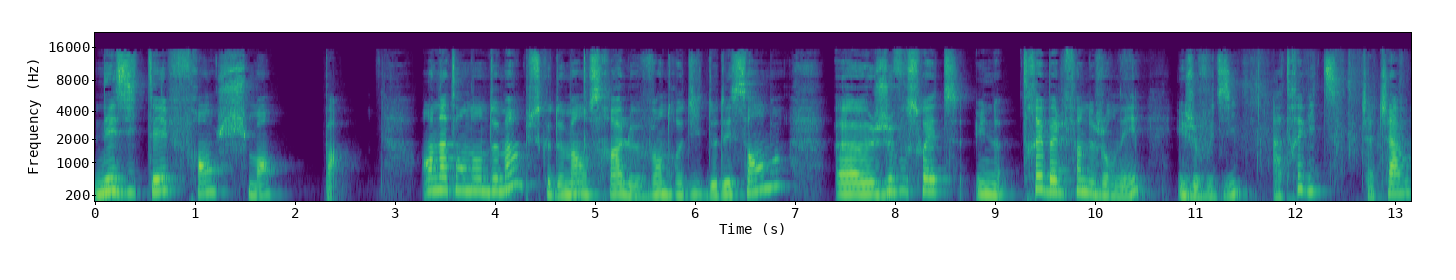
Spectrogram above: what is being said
n'hésitez franchement pas. En attendant demain, puisque demain on sera le vendredi 2 décembre, euh, je vous souhaite une très belle fin de journée et je vous dis à très vite. Ciao ciao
